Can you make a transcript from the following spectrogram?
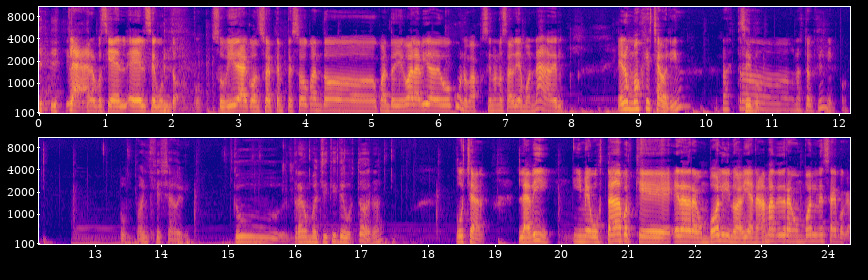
Claro, pues sí, el, el segundo. po. Su vida con suerte empezó cuando, cuando llegó a la vida de Goku, nomás, pues si no, no sabríamos nada de él. ¿Era un monje Shaolin? Nuestro, Sí, nuestro Krillin, po. Un monje Shaolin. Tú, Dragon Ball GT te gustó, ¿no? Pucha, la vi y me gustaba porque era Dragon Ball y no había nada más de Dragon Ball en esa época.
